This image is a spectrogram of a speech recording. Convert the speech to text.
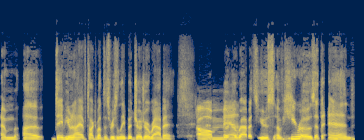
And uh, Dave, you and I have talked about this recently, but Jojo Rabbit, Oh Jojo man. Rabbit's use of heroes at the end.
